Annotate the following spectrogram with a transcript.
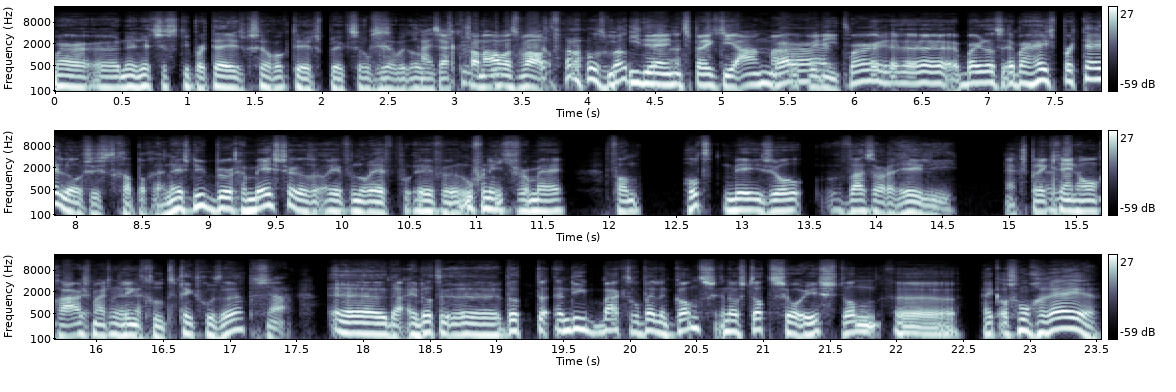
Maar uh, nee, net zoals die partij zichzelf ook tegenspreekt. Zo hij is eigenlijk van alles wat. van alles wat. Iedereen ja. spreekt die aan, maar, maar, ook weer niet. Maar, uh, maar, dat is, maar hij is partijloos, is het grappige. En hij is nu burgemeester, dat is even nog even, even een oefeningetje voor mij, van Hotmezo Vazarheli. Ja, ik spreek geen Hongaars, maar het klinkt goed. Klinkt goed, hè? Ja. Uh, nou, en, dat, uh, dat, en die maakt toch wel een kans. En als dat zo is, dan... Uh, kijk, als Hongarije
